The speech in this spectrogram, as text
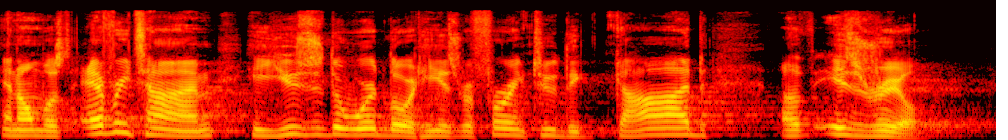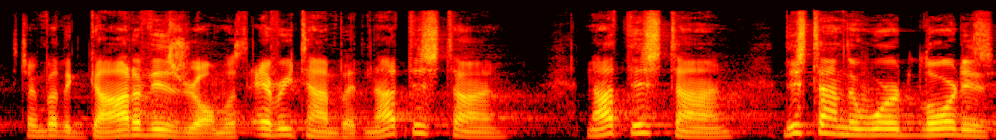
and almost every time he uses the word Lord, he is referring to the God of Israel. He's talking about the God of Israel almost every time, but not this time. Not this time. This time the word Lord is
